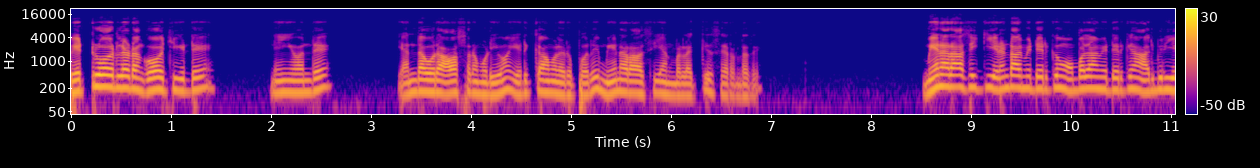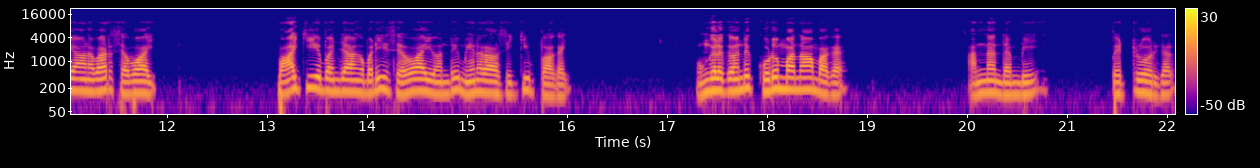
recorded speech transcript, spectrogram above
பெற்றோர்களிடம் கோச்சிக்கிட்டு நீங்கள் வந்து எந்த ஒரு அவசர முடிவும் எடுக்காமல் இருப்பது மீனராசி என்பதற்கு சிறந்தது. மீனராசிக்கு இரண்டாம் வீட்டிற்கும் ஒன்பதாம் வீட்டிற்கும் அதிபதியானவர் செவ்வாய். வாக்கிய பஞ்சாங்கப்படி செவ்வாய் வந்து மீனராசிக்கு பகை. உங்களுக்கு வந்து குடும்பம் தான் பகை. அண்ணன் தம்பி பெற்றோர்கள்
